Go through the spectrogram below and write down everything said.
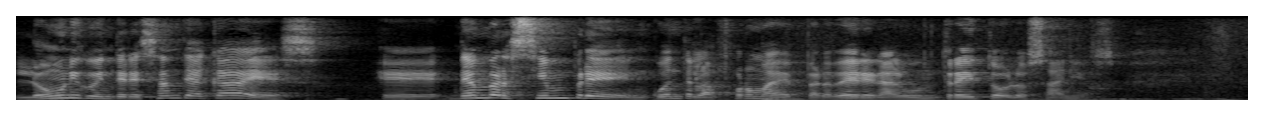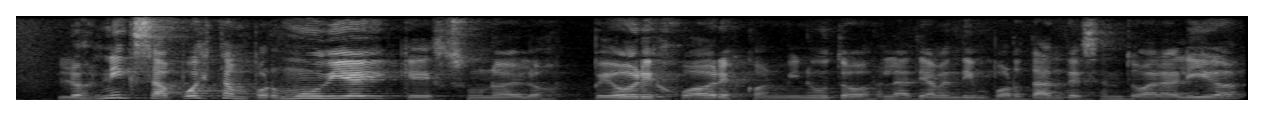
Lo único interesante acá es. Eh, Denver siempre encuentra la forma de perder en algún trade todos los años. Los Knicks apuestan por Moody, que es uno de los peores jugadores con minutos relativamente importantes en toda la liga.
